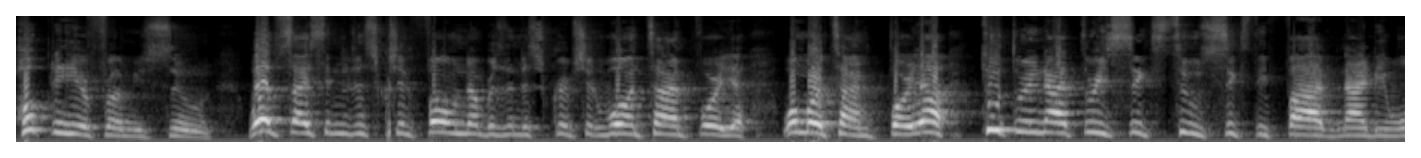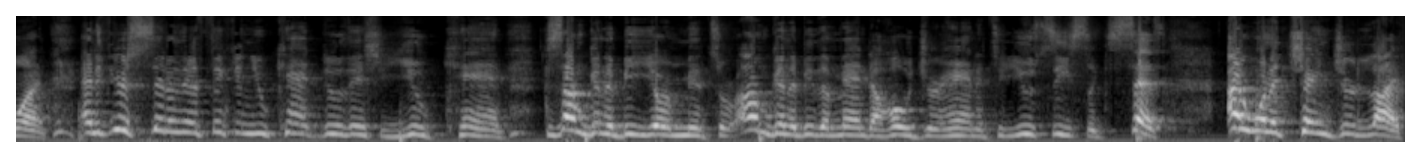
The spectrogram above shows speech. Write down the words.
Hope to hear from you soon. Websites in the description, phone numbers in the description. One time for you, one more time for you. 239-362-6591. And if you're sitting there thinking you can't do this, you can. Because I'm going to be your mentor. I'm going to be the man to hold your hand until you see success. I want to change your life.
